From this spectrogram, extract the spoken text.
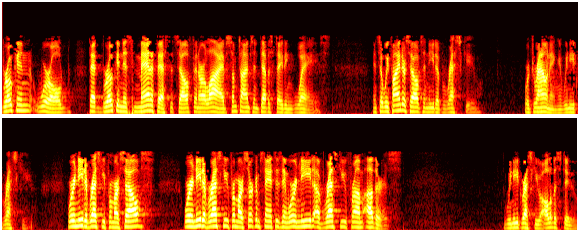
broken world, that brokenness manifests itself in our lives, sometimes in devastating ways. And so we find ourselves in need of rescue. We're drowning and we need rescue. We're in need of rescue from ourselves. We're in need of rescue from our circumstances, and we're in need of rescue from others. We need rescue. All of us do.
